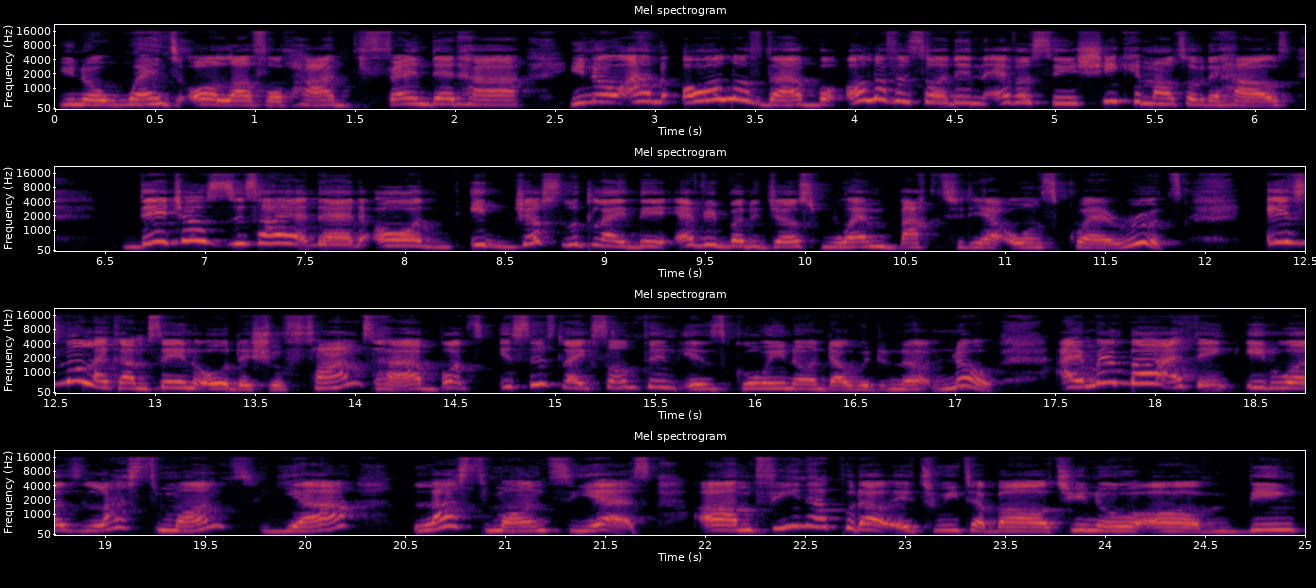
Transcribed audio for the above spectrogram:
you know, went all out for her, defended her, you know, and all of that. But all of a sudden, ever since she came out of the house, they just decided or it just looked like they everybody just went back to their own square roots. It's not like i'm saying oh they should farm her but it seems like something is going on that we do not know. I remember i think it was last month yeah last month yes um Phyna put out a tweet about you know um being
